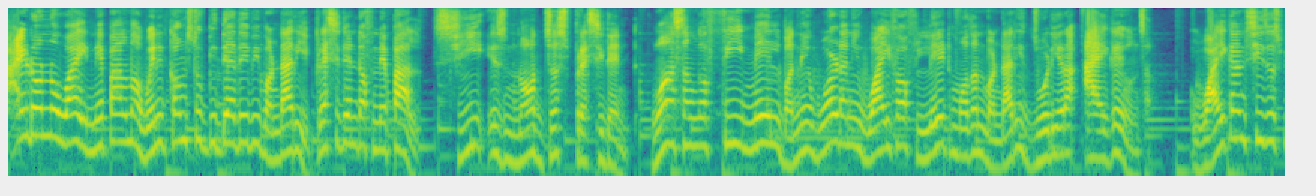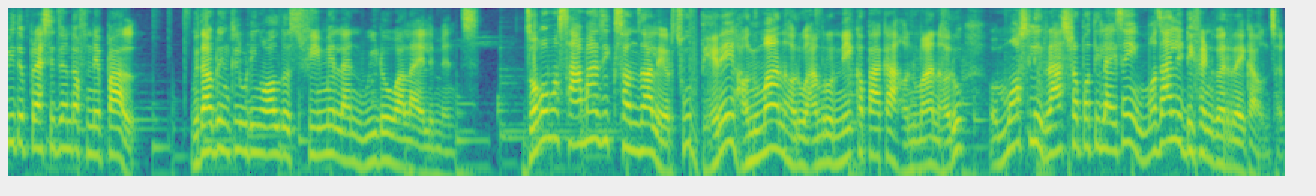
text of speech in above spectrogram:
आई डोन्ट नो वाइ नेपालमा वेन इट कम्स टु विद्यादेवी भण्डारी प्रेसिडेन्ट अफ नेपाल सी इज नट जस्ट प्रेसिडेन्ट उहाँसँग फिमेल भन्ने वर्ड अनि वाइफ अफ लेट मदन भण्डारी जोडिएर आएकै हुन्छ वाइ कान सी जस्ट बी द प्रेसिडेन्ट अफ नेपाल विदाउट इन्क्लुडिङ अल दस फिमेल एन्ड विडोवाला एलिमेन्ट्स जब म सामाजिक सञ्जाल हेर्छु धेरै हनुमानहरू हाम्रो नेकपाका हनुमानहरू मोस्टली राष्ट्रपतिलाई चाहिँ मजाले डिफेन्ड गरिरहेका हुन्छन्।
